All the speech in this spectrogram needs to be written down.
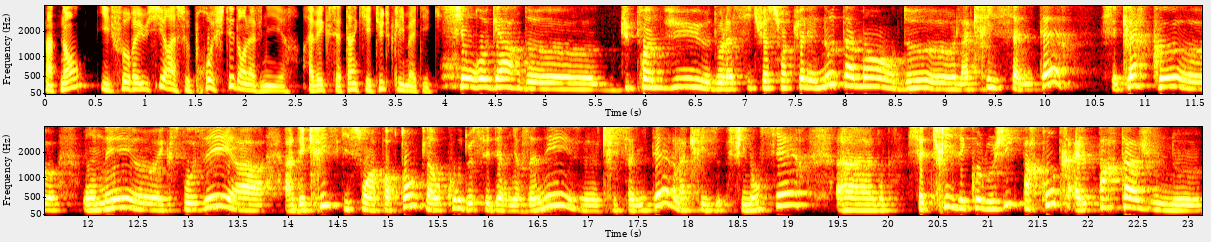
Maintenant, il faut réussir à se projeter dans l'avenir avec cette inquiétude climatique. Si on regarde euh, du point de vue de la situation actuelle et notamment de euh, la crise sanitaire, c'est clair que euh, est exposé à, des crises qui sont importantes là au cours de ces dernières années, euh, crise sanitaire, la crise financière. donc cette crise écologique, par contre, elle partage une,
